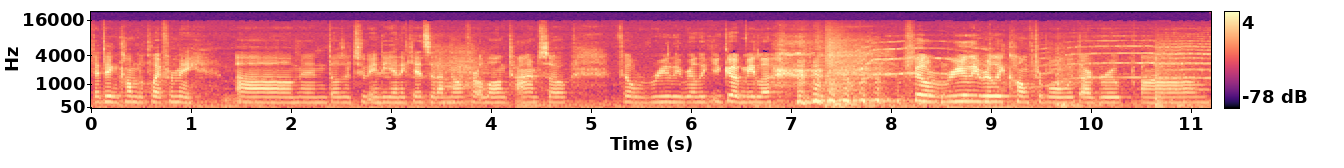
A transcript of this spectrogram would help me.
that didn't come to play for me, um, and those are two Indiana kids that I've known for a long time. So feel really, really you good, Mila. feel really, really comfortable with our group. Um,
